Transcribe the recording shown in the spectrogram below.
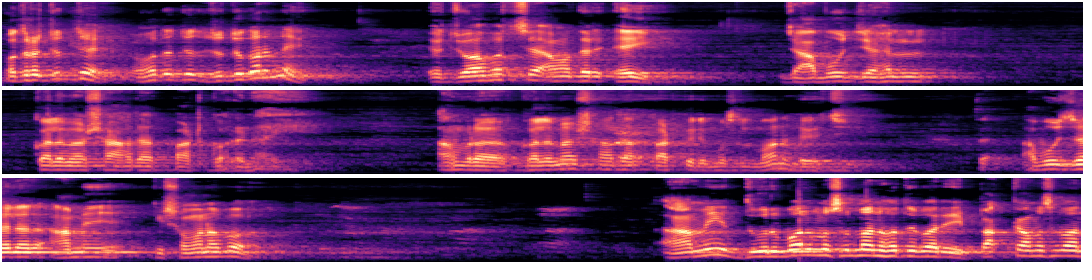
বদরের যুদ্ধে ওদের যুদ্ধ যুদ্ধ করেনি এর জবাব হচ্ছে আমাদের এই যে আবু জাহেল কলেমা শাহাদাত পাঠ করে নাই। আমরা কলেমা শাহাদাত পাঠ করে মুসলমান হয়েছি। তা আবু জাহেলের আমি কি সমান হব? আমি দুর্বল মুসলমান হতে পারি, পাক্কা মুসলমান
